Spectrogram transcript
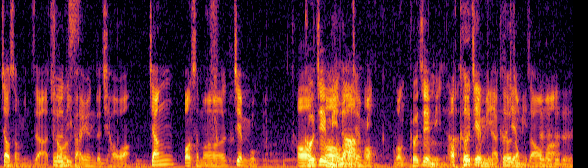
叫什么名字啊？就是立法院的桥网江什么建民哦，柯建民啊，王，柯建民哦，柯建民啊，柯总招嘛，对对对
